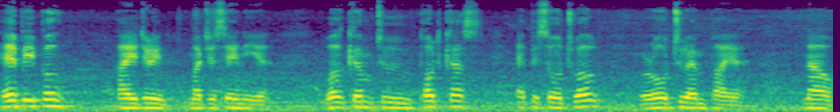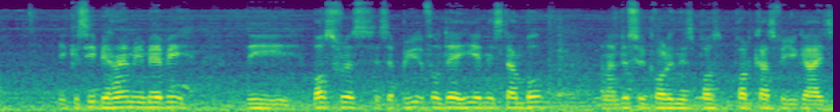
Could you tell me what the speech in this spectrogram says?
Hey people, how you doing? Majaseni here. Welcome to podcast episode 12, Road to Empire. Now, you can see behind me maybe the Bosphorus. It's a beautiful day here in Istanbul, and I'm just recording this podcast for you guys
